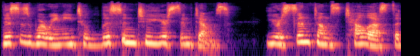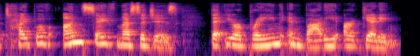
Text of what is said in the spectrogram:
This is where we need to listen to your symptoms. Your symptoms tell us the type of unsafe messages that your brain and body are getting.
